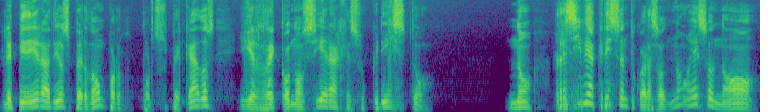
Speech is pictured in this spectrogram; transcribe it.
le pidiera a Dios perdón por, por sus pecados y reconociera a Jesucristo. No, recibe a Cristo en tu corazón. No, eso no.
